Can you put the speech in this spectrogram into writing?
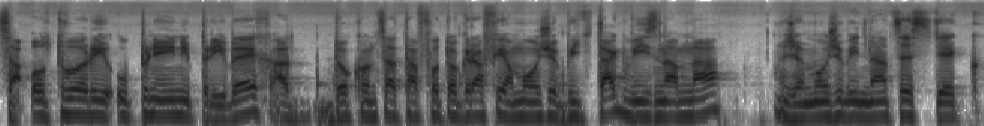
sa otvorí úplne iný príbeh a dokonca tá fotografia môže byť tak významná, že môže byť na ceste k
